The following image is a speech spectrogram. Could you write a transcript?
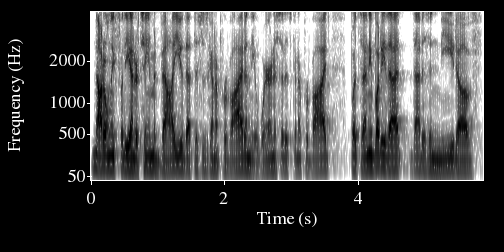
Not only for the entertainment value that this is going to provide and the awareness that it's going to provide, but to anybody that that is in need of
